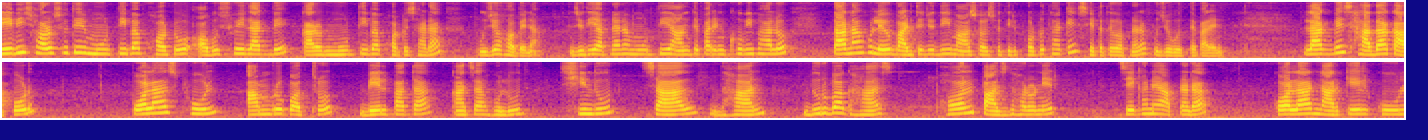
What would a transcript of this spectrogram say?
দেবী সরস্বতীর মূর্তি বা ফটো অবশ্যই লাগবে, কারণ মূর্তি বা ফটো ছাড়া পুজো হবে না। যদি আপনারা মূর্তি আনতে পারেন খুবই ভালো, তা না হলেও বাড়িতে যদি মা সরস্বতীর ফটো থাকে, সেটাতেও আপনারা পুজো করতে পারেন। লাগবে সাদা কাপড়, পলাশ ফুল, আম্রপত্র, বেলপাতা, কাঁচা হলুদ, সিঁদুর, চাল, ধান, দুর্বা ঘাস, ফল পাঁচ ধরনের, যেখানে আপনারা কলা, নারকেল, কুল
